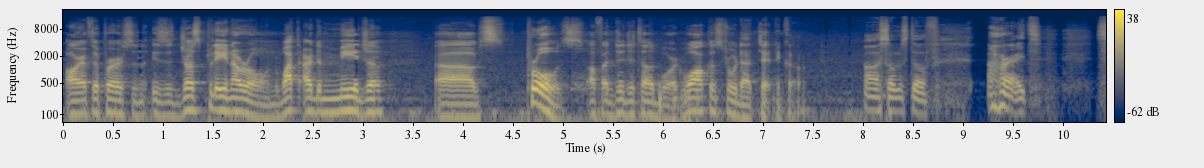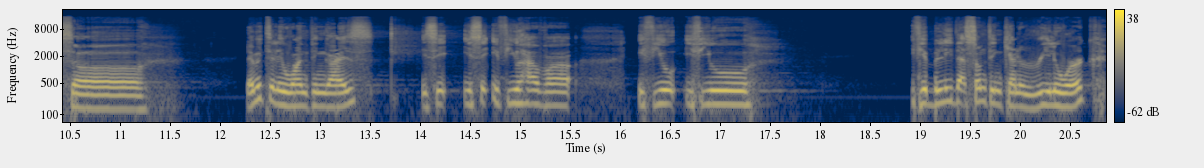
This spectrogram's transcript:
or if the person is just playing around, what are the major uh, pros of a digital board? Walk us through that technical. Awesome stuff. All right. So let me tell you one thing, guys. You see, you see, if you have a, if you, if you, if you believe that something can really work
